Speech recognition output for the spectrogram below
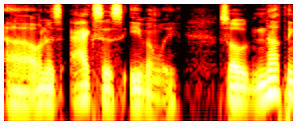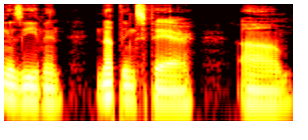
uh, on its axis evenly. So nothing is even, nothing's fair. Um,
